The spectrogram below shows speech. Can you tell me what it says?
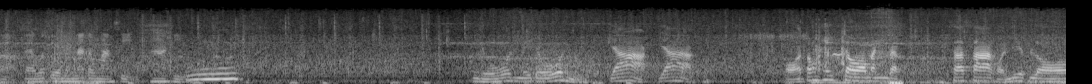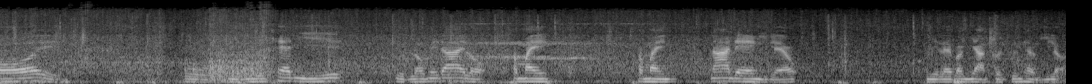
อ่าแต่ว่าตัวหนึงน่าจะประมาณสี่ห้าทีอุ้ยไม่โดนไม่โดน ยากยากอ๋อต้องให้จอมันแบบซ่าๆก่อนเรียบร้อยโอ้ฝีมือแค่นี้หยุดเราไม่ได้หรอกทำไมทำไม หน้าแดงอีกแล้ว มีอะไรบางอย่างเกิดขึ้นแถวนี้เหรอ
